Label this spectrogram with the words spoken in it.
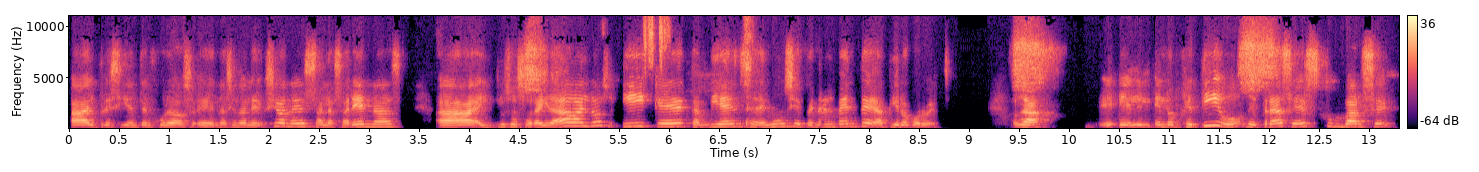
al presidente del Jurado eh, Nacional de Elecciones, a las Arenas, a incluso a Zoraida Ábalos, y que también se denuncie penalmente a Piero Corbett. O sea, e, el, el objetivo detrás es tumbarse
